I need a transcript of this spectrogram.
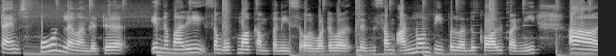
டைம்ஸ் ஃபோனில் வந்துட்டு இந்த மாதிரி some upma companies are whatever some unknown people வந்து கால் பண்ணி "ஆஹ்,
